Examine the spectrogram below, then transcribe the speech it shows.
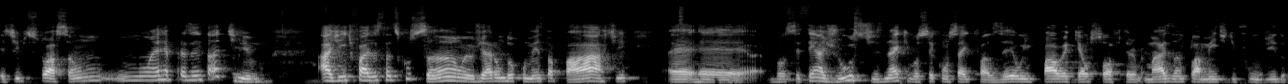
esse tipo de situação não, não é representativo. A gente faz essa discussão, eu gero um documento à parte, é, é, você tem ajustes né, que você consegue fazer. O Empower, que é o software mais amplamente difundido,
